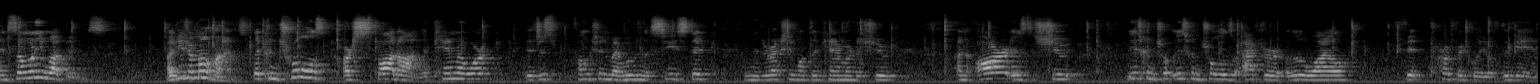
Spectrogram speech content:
And so many weapons. Like these remote mines. The controls are spot on. The camera work is just functioned by moving the C stick in the direction you want the camera to shoot. An R is to shoot. These control these controls after a little while fit perfectly with the game.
